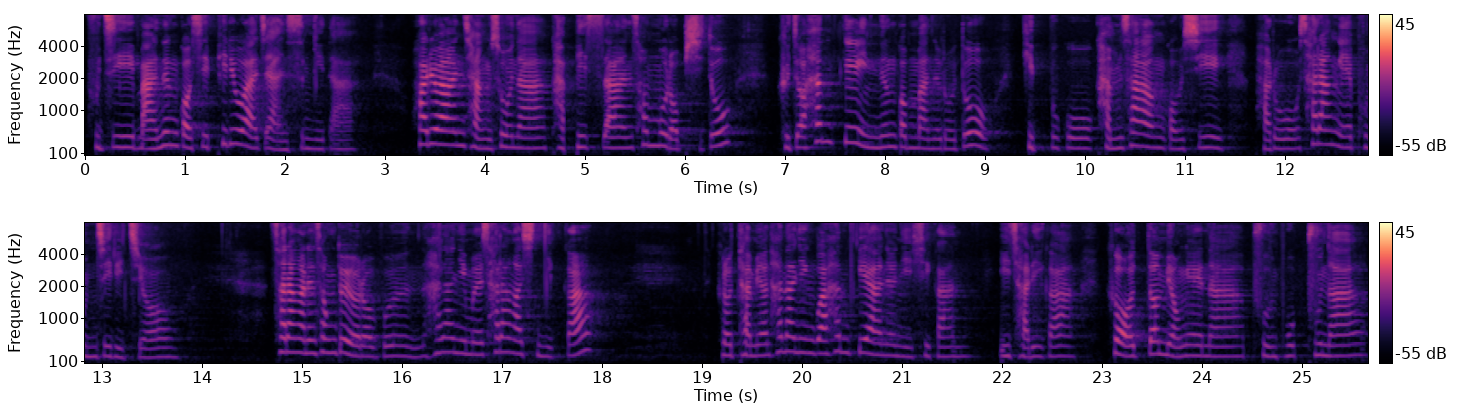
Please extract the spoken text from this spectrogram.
굳이 많은 것이 필요하지 않습니다. 화려한 장소나 값비싼 선물 없이도 그저 함께 있는 것만으로도 기쁘고 감사한 것이 바로 사랑의 본질이죠. 사랑하는 성도 여러분, 하나님을 사랑하십니까? 그렇다면 하나님과 함께하는 이 시간, 이 자리가 그 어떤 명예나 부, 부나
